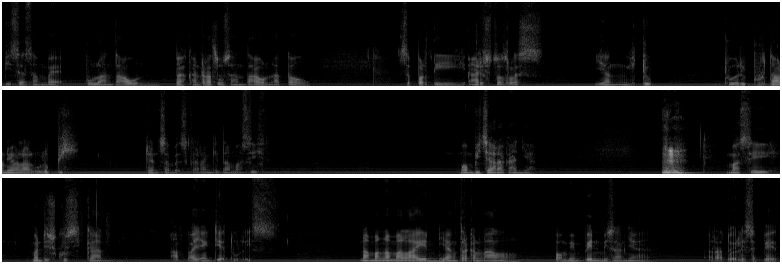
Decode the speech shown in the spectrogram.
Bisa sampai puluhan tahun, bahkan ratusan tahun atau seperti Aristoteles yang hidup 2000 tahun yang lalu lebih dan sampai sekarang kita masih membicarakannya. masih mendiskusikan apa yang dia tulis. Nama-nama lain yang terkenal, pemimpin misalnya Ratu Elizabeth,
